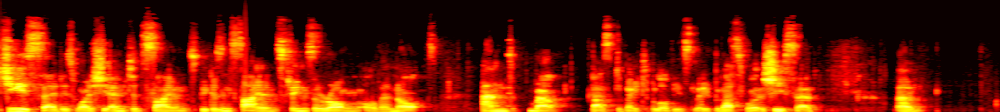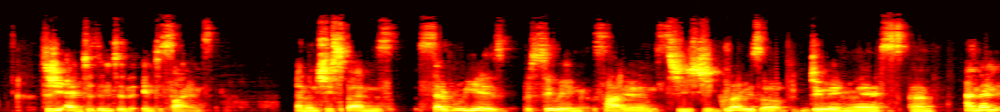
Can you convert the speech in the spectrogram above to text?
she said is why she entered science because in science things are wrong or they're not, and well that's debatable obviously, but that's what she said. Um, so she enters into the, into science, and then she spends several years pursuing science. She she grows up doing this, um, and then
